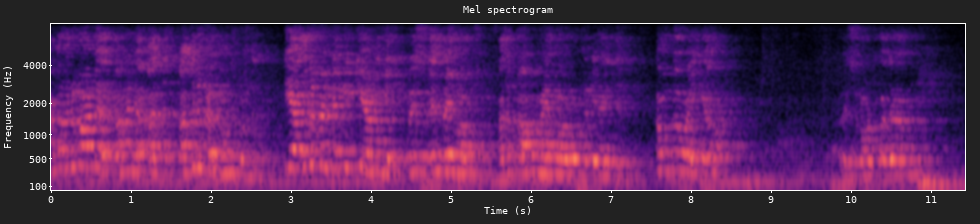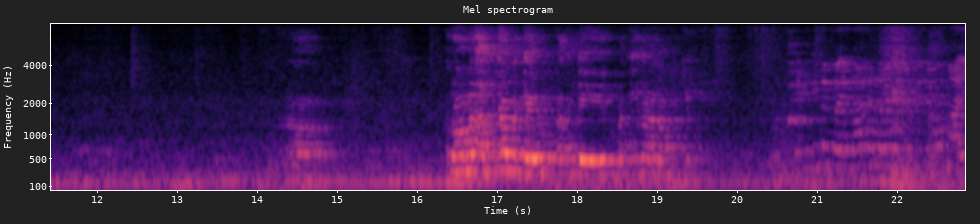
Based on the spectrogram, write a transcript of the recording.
അങ്ങനെ ഒരുപാട് അതിന്റെ അത്- അതിരുകൾ നമുക്കുണ്ട്. ഈ അതിരുകൾ ലംഘിക്കുകയാണെങ്കിൽ എന്തായി മാറും അത് പാപമയമാറുവാനിടയായിത്തീരും നമുക്ക് വായിക്കാം. അത് റോമർ അഞ്ചാം അധ്യായം അതിന്റെ പതിനാലാം വാക്യം എങ്കിലും പരിപാലനവും വിരുദ്ധവുമായ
